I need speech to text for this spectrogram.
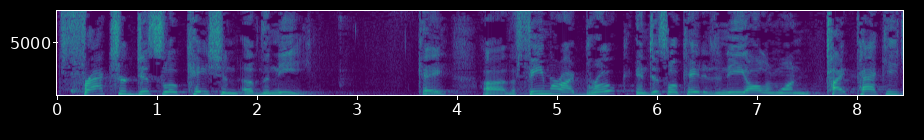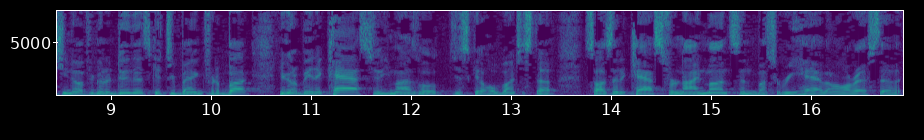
fracture dislocation of the knee. Okay, uh, the femur I broke and dislocated the knee all in one tight package. You know, if you're going to do this, get your bang for the buck. You're going to be in a cast, so you might as well just get a whole bunch of stuff. So I was in a cast for nine months and a bunch of rehab and all the rest of it.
